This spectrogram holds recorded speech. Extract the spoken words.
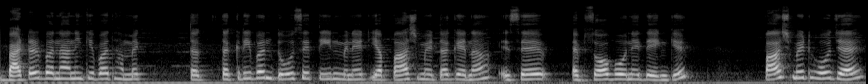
बैटर बनाने के बाद हमें तक, तकरीबन दो से तीन मिनट या पाँच मिनट तक है ना, इसे एब्जॉर्ब होने देंगे। पाँच मिनट हो जाए,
